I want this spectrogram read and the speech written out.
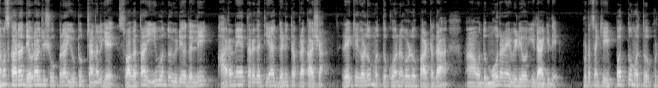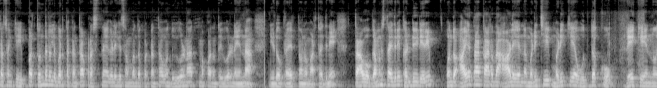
ನಮಸ್ಕಾರ, ದೇವರಾಜು ಶಿವಪುರ ಯೂಟ್ಯೂಬ್ ಚಾನಲ್ಗೆ ಸ್ವಾಗತ. ಈ ಒಂದು ವಿಡಿಯೋದಲ್ಲಿ ಆರನೇ ತರಗತಿಯ ಗಣಿತ ಪ್ರಕಾಶ, ರೇಖೆಗಳು ಮತ್ತು ಕೋನಗಳು ಪಾಠದ ಒಂದು ಮೂರನೇ ವಿಡಿಯೋ ಇದಾಗಿದೆ. ಪುಟ ಸಂಖ್ಯೆ ಇಪ್ಪತ್ತು ಮತ್ತು ಪುಟ ಸಂಖ್ಯೆ ಇಪ್ಪತ್ತೊಂದರಲ್ಲಿ ಬರ್ತಕ್ಕಂಥ ಪ್ರಶ್ನೆಗಳಿಗೆ ಸಂಬಂಧಪಟ್ಟಂಥ ಒಂದು ವಿವರಣಾತ್ಮಕವಾದಂಥ ವಿವರಣೆಯನ್ನು ನೀಡೋ ಪ್ರಯತ್ನವನ್ನು ಮಾಡ್ತಾ ಇದ್ದೀನಿ. ತಾವು ಗಮನಿಸ್ತಾ ಇದ್ದೀರಿ, ಕಂಡುಹಿಡಿಯಿರಿ. ಒಂದು ಆಯತಾಕಾರದ ಹಾಳೆಯನ್ನು ಮಡಿಚಿ ಮಡಿಕೆಯ ಉದ್ದಕ್ಕೂ ರೇಖೆಯನ್ನು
